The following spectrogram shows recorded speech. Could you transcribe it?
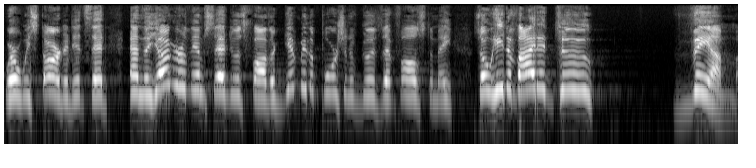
where we started, it said, And the younger of them said to his father, Give me the portion of goods that falls to me. So he divided to them.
